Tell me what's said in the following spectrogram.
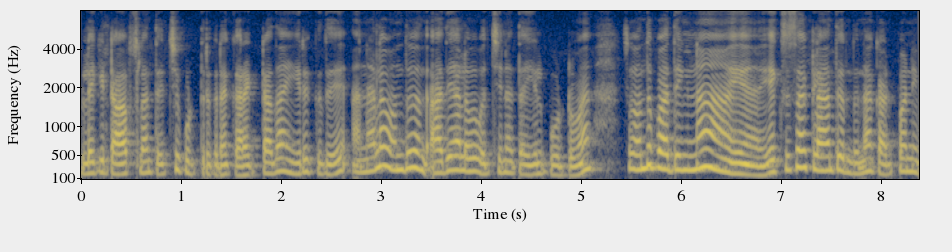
பிள்ளைக்கு டாப்ஸ்லாம் தைச்சி கொடுத்துருக்குறேன். கரெக்டாக தான் இருக்குது. அதனால் வந்து அதே அளவு வச்சு நான் தையல் போட்டுருவேன். ஸோ வந்து பார்த்திங்கன்னா எக்ஸஸாக கிளாத் இருந்ததுன்னா கட் பண்ணி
